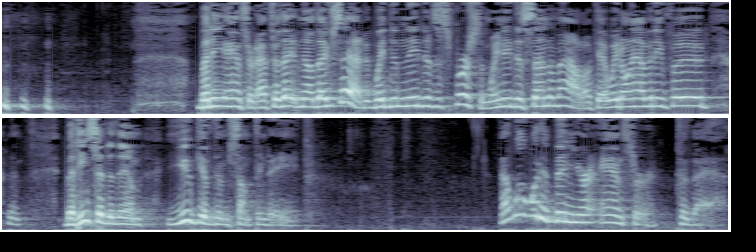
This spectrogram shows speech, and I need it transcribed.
but he answered after they, no, they've said we didn't need to disperse them. We need to send them out. Okay. We don't have any food. But he said to them, you give them something to eat. Now what would have been your answer to that?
